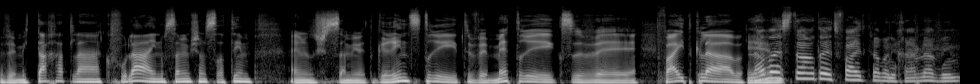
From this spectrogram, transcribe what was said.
ומתחת לכפולה היינו שמים שם סרטים. היינו שמים את Green Street, ומטריקס, ו Fight Club. למה הסתרת את Fight Club? אני חייב להבין.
